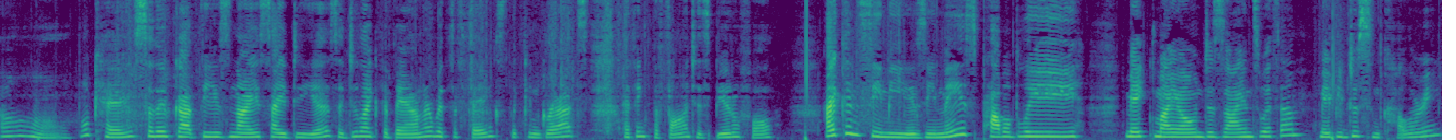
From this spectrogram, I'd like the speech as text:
Oh, okay. So they've got these nice ideas. I do like the banner with the thanks, the congrats. I think the font is beautiful. I can see me using these. Probably make my own designs with them. Maybe do some coloring.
